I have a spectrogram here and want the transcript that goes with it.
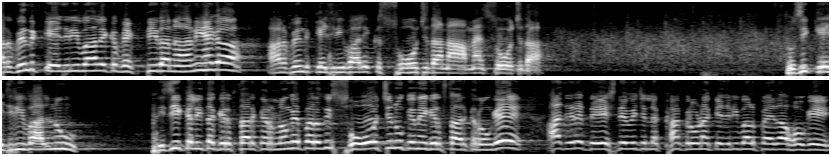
ਅਰਵਿੰਦ ਕੇਜਰੀਵਾਲ ਇੱਕ ਵਿਅਕਤੀ ਦਾ ਨਾਂ ਨਹੀਂ ਹੈਗਾ। ਅਰਵਿੰਦ ਕੇਜਰੀਵਾਲ ਇੱਕ ਸੋਚ ਦਾ ਨਾਮ ਹੈ, ਸੋਚ ਦਾ। ਤੁਸੀਂ ਕੇਜਰੀਵਾਲ ਨੂੰ ਫਿਜ਼ੀਕਲੀ ਤਾਂ ਗ੍ਰਿਫਤਾਰ ਕਰ ਲਓਗੇ, ਪਰ ਉਹਦੀ ਸੋਚ ਨੂੰ ਕਿਵੇਂ ਗ੍ਰਿਫਤਾਰ ਕਰੋਗੇ? ਆ ਜਿਹੜੇ ਦੇਸ਼ ਦੇ ਵਿੱਚ ਲੱਖਾਂ ਕਰੋੜਾਂ ਕੇਜਰੀਵਾਲ ਪੈਦਾ ਹੋ ਗਏ,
